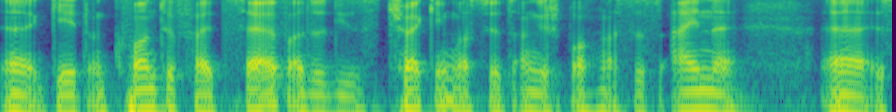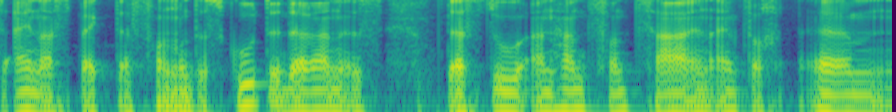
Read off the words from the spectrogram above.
äh, geht. Und Quantified Self, also dieses Tracking, was du jetzt angesprochen hast, ist, eine, äh, ist ein Aspekt davon. Und das Gute daran ist, dass du anhand von Zahlen einfach ähm,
